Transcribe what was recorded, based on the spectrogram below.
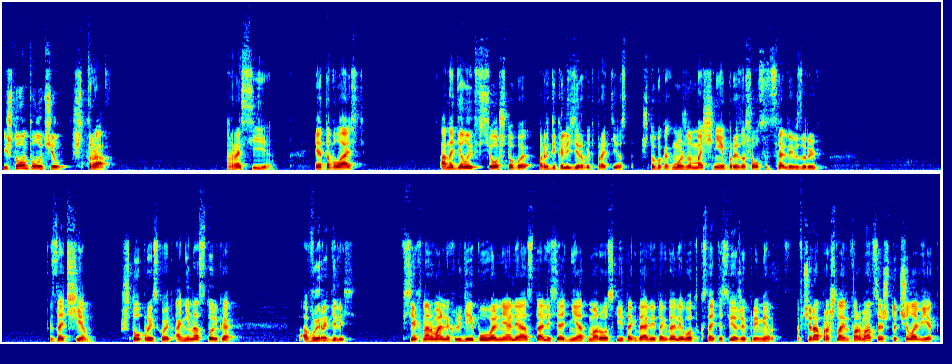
И что он получил? Штраф. Россия. Это власть. Она делает все, чтобы радикализировать протест, чтобы как можно мощнее произошел социальный взрыв. Зачем? Что происходит? Они настолько выродились, всех нормальных людей поувольняли, остались одни отморозки и так далее, и так далее. Вот, кстати, свежий пример. Вчера прошла информация, что человек,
